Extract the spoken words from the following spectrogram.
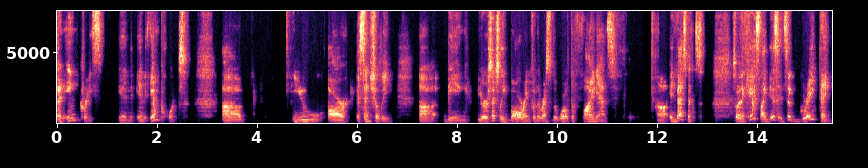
an increase in, in imports, uh, you are essentially uh, being, you're essentially borrowing from the rest of the world to finance uh, investments. So in a case like this, it's a great thing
